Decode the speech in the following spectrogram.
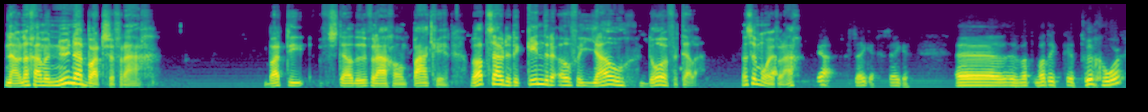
Nou, dan gaan we nu naar Bart's vraag. Bart die stelde de vraag al een paar keer. Wat zouden de kinderen over jou doorvertellen? Dat is een mooie ja, vraag. Ja, zeker, zeker. wat, wat ik terughoor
